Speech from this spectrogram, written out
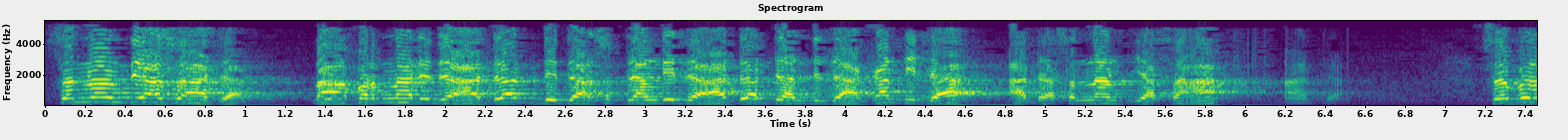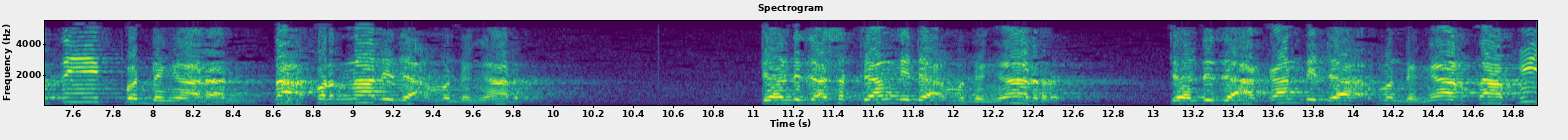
Senantiasa ada. Tak pernah tidak ada, tidak sedang tidak ada, dan tidak akan tidak ada. Senantiasa ada. Seperti pendengaran. Tak pernah tidak mendengar. Dan tidak sedang tidak mendengar. Dan tidak akan tidak mendengar. Tapi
